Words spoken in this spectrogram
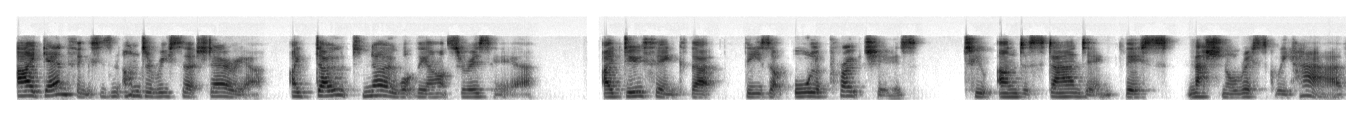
I again think this is an under researched area. I don't know what the answer is here. I do think that these are all approaches to understanding this national risk we have,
